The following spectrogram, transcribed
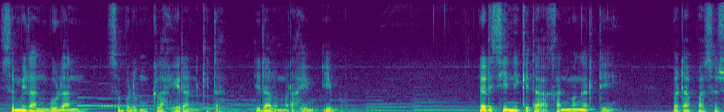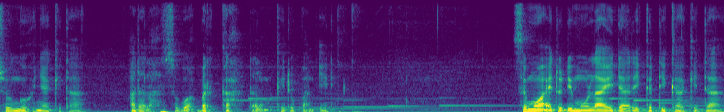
sembilan bulan sebelum kelahiran kita di dalam rahim ibu. Dari sini kita akan mengerti betapa sesungguhnya kita adalah sebuah berkah dalam kehidupan ini. Semua itu dimulai dari ketika kita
